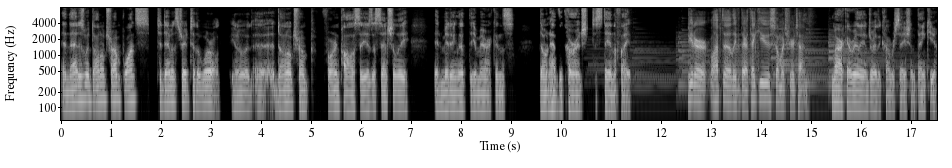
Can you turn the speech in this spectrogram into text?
And that is what Donald Trump wants to demonstrate to the world. You know, uh, Donald Trump foreign policy is essentially admitting that the Americans don't have the courage to stay in the fight. Peter, we'll have to leave it there. Thank you so much for your time. Mark, I really enjoyed the conversation. Thank you.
